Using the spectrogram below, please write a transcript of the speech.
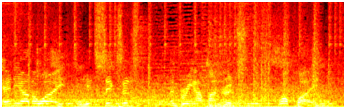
any other way to hit sixes and bring up hundreds? Well played.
